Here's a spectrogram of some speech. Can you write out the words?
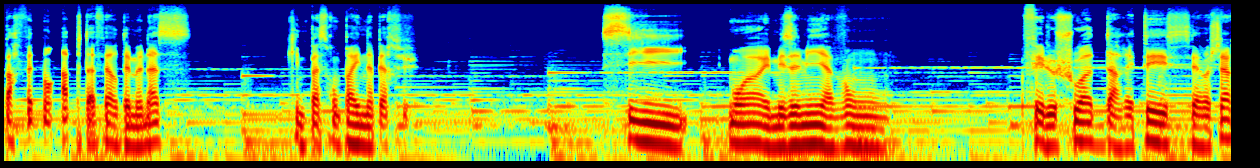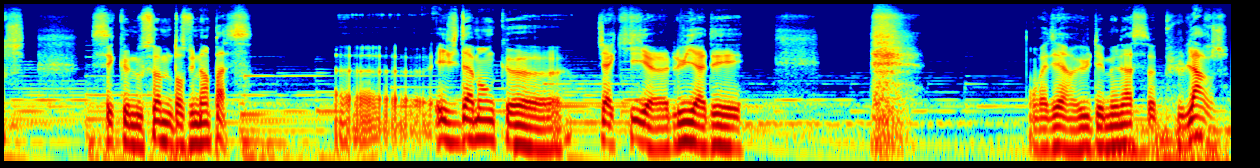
parfaitement apte à faire des menaces qui ne passeront pas inaperçues. Si moi et mes amis avons fait le choix d'arrêter ces recherches, c'est que nous sommes dans une impasse. Euh, évidemment que Jackie, euh, lui, a des... On va dire, eu des menaces plus larges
